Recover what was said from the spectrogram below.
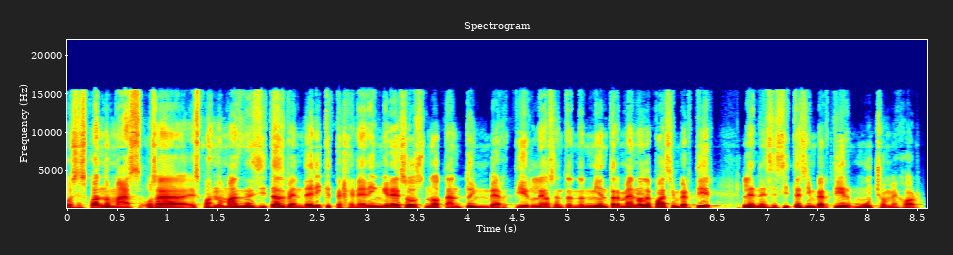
pues es cuando más, o sea, es cuando más necesitas vender y que te genere ingresos, no tanto invertirle. O sea, entonces mientras menos le puedas invertir, le necesites invertir mucho mejor.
